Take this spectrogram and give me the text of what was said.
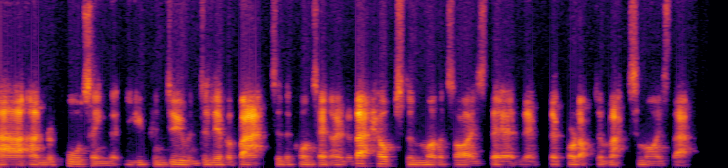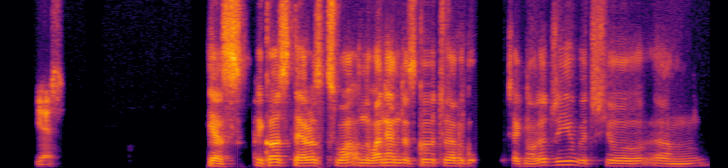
uh, and reporting that you can do and deliver back to the content owner, that helps them monetize their, their, their product and maximize that. Yes. Yes, because there is one, on the one hand, it's good to have a good technology, which you um,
